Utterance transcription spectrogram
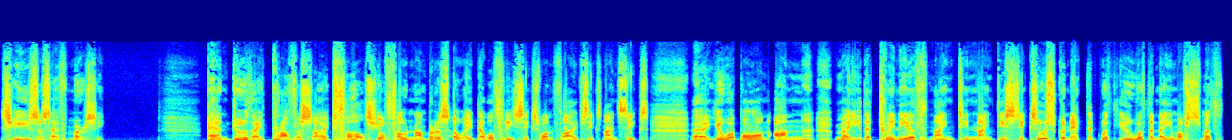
Jesus have mercy and do they prophesied false? Your phone number is 0833615696. Uh, you were born on May the 20th, 1996. Who's connected with you with the name of Smith?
